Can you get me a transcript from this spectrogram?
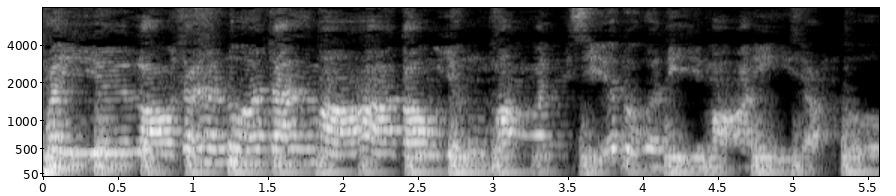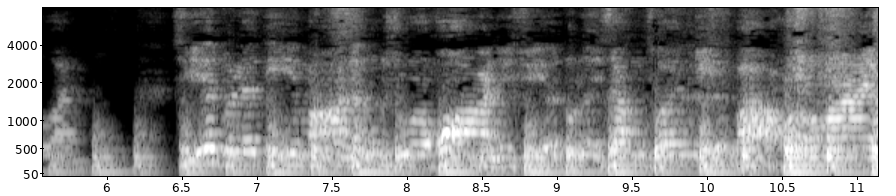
哎呀，老先生落战马到营旁，写着个地马你想端。写住了地马能说话，你学住了乡村你把话呀。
